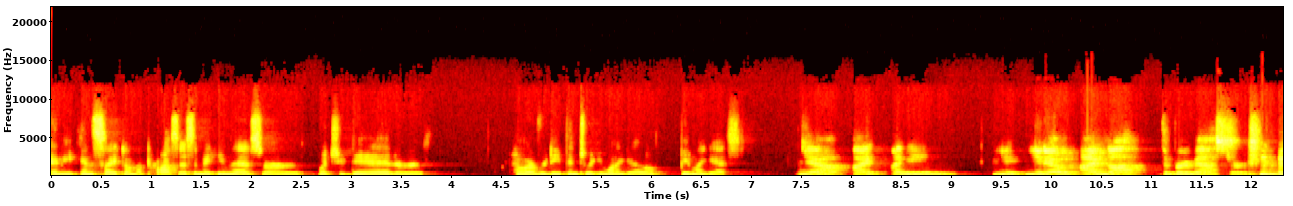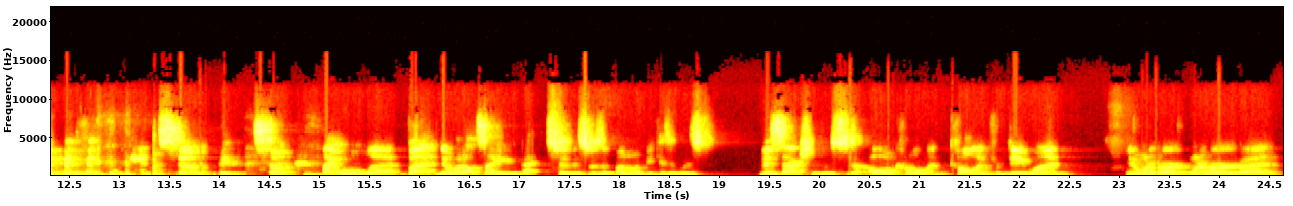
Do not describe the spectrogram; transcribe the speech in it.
any insight on the process of making this or what you did or however deep into it you want to go? Be my guest. Yeah, I I mean, you, you know, I'm not the brewmaster, so so I will. Uh, but no, what I'll tell you. So this was a fun one because it was this actually was uh, all Colin. Colin from day one. You know, one of our one of our uh,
